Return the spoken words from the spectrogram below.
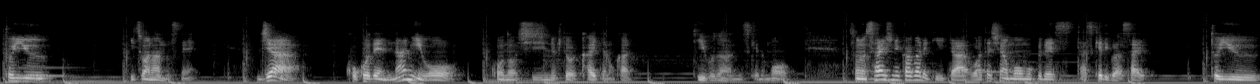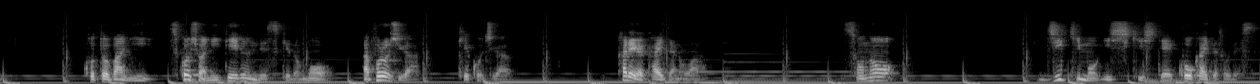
という逸話なんですね。じゃあ、ここで何をこの詩人の人が書いたのかっていうことなんですけども、その最初に書かれていた、私は盲目です、助けてくださいという言葉に少しは似ているんですけども、アプローチが結構違う。彼が書いたのは、その時期も意識してこう書いたそうです。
